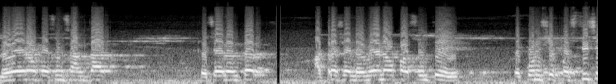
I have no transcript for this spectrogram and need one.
नव्याण्णवपासून सांगतात. त्याच्यानंतर अठराशे नव्याण्णवपासून ते एकोणीसशे पस्तीस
